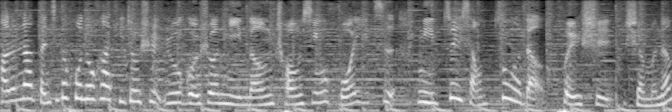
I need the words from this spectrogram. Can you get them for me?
好的，那本期的互动话题就是：如果说你能重新活一次，你最想做的会是什么呢？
